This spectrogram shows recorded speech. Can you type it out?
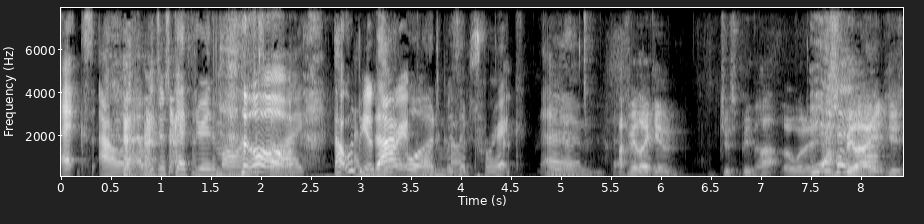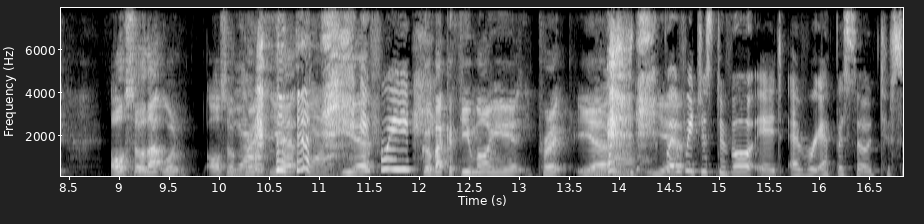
X hour and we just go through them all and just be Oh, like that would be and a that great one was a prick. Um, I feel like it would just be that, though, wouldn't it? Yeah, just be like, just, also that one, also Yeah. prick, yeah, Yeah. yeah. If we- go back a few more years, prick, yeah, yeah. But if we just devoted every episode to, s-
